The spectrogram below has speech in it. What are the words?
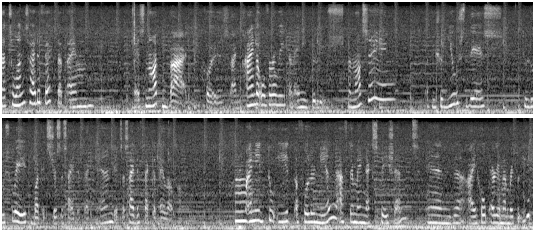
That's one side effect that I'm it's not bad because I'm kind of overweight and I need to lose. I'm not saying that you should use this to lose weight, but it's just a side effect, and it's a side effect that I welcome. Um, I need to eat a fuller meal after my next patient and uh, I hope I remember to eat.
